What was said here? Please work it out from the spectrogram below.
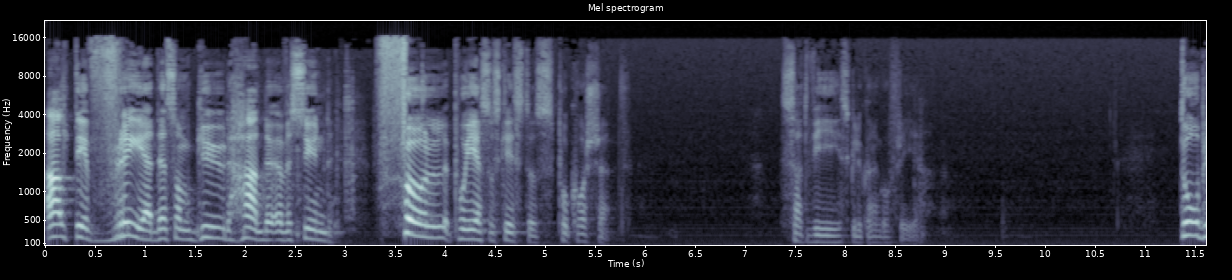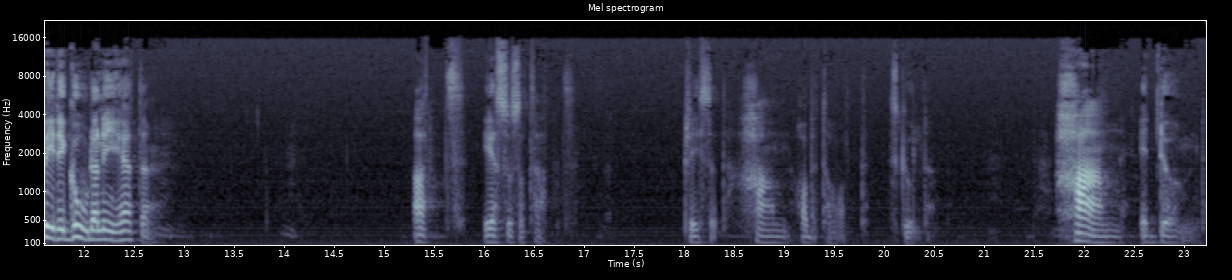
Allt det vrede som Gud hade över synd föll på Jesus Kristus på korset. Så att vi skulle kunna gå fria. Då blir det goda nyheter. Att Jesus har tagit priset. Han har betalt skulden. Han är dömd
